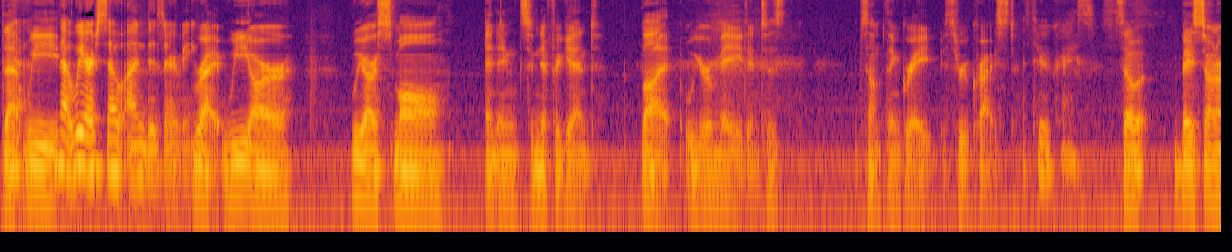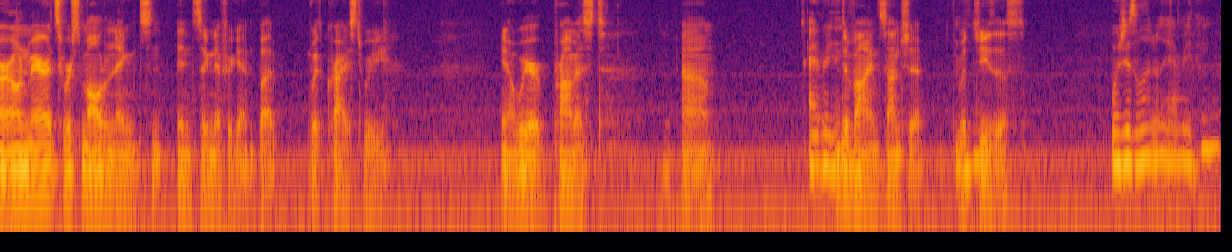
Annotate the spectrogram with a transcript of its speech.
That Yeah, we that we are so undeserving. right we are we are small and insignificant, but we are made into something great through Christ. Through Christ. So, based on our own merits, we're small and ins- insignificant, but with Christ, we, you know, we are promised um, Everything. divine sonship with Jesus. which is literally everything.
